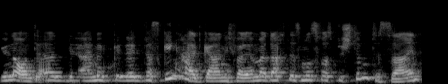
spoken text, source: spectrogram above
Genau, und äh, der eine, der, das ging halt gar nicht, weil er immer dachte, es muss was Bestimmtes sein.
